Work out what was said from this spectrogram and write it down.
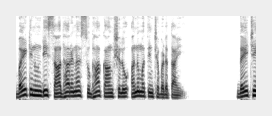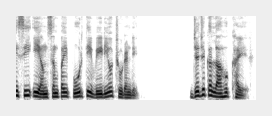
బయటి నుండి సాధారణ శుభాకాంక్షలు అనుమతించబడతాయి. దయచేసి ఈ అంశంపై పూర్తి వీడియో చూడండి. जजकल्लाहु खैर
